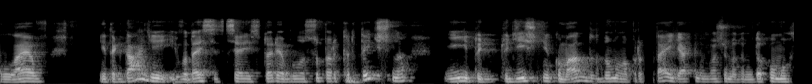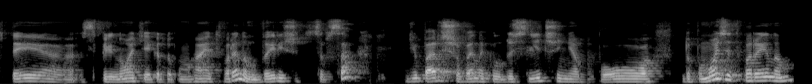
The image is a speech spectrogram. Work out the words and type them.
Лев і так далі. І в Одесі ця історія була супер критична, і тодішня команда думала про те, як ми можемо там допомогти е, спільноті, яка допомагає тваринам, вирішити це все. Тоді перше виникло дослідження по допомозі тваринам.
